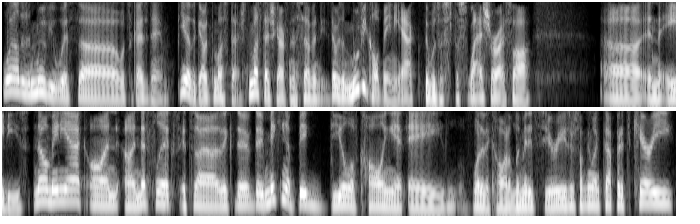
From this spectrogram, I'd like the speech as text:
Well, there's a movie with uh, what's the guy's name? You know, the guy with the mustache, the mustache guy from the 70s. There was a movie called Maniac. There was a, the slasher I saw uh, in the 80s. No, Maniac on uh, Netflix. It's uh, they, they're they're making a big deal of calling it a what do they call it? A limited series or something like that. But it's Cary.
